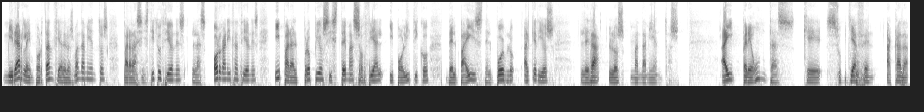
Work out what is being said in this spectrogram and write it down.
mirar la importancia de los mandamientos para las instituciones, las organizaciones y para el propio sistema social y político del país, del pueblo al que Dios le da los mandamientos. Hay preguntas que subyacen a cada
